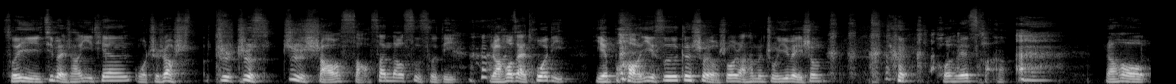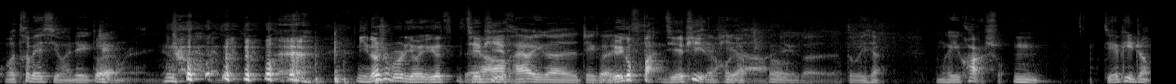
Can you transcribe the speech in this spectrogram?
所以基本上一天我至少至至至少扫三到四次地，然后再拖地，也不好意思跟舍友说让他们注意卫生，活得特别惨啊。然后我特别喜欢这这种人。你那，是不是有一个洁癖还有一个这个，有一个反洁癖的，癖的啊，嗯这个读一下，我们可以一块儿说。嗯洁癖症，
